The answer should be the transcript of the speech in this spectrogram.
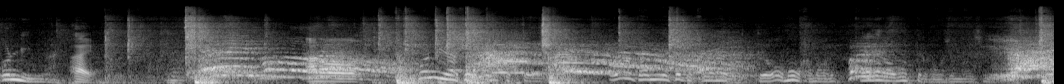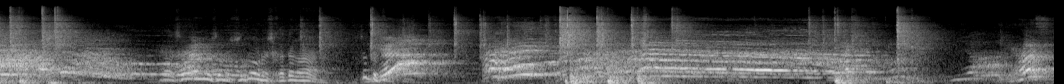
本人には。いはい。あ本人はそう思ってて俺のタイミングがちょっと違うなって思うかも体が思ってるかもしれないし。だからそういうその指導の仕方がちょっと違うだからこうやってこうやって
